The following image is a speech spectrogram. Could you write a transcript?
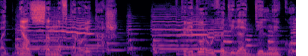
поднялся на второй этаж. В коридор выходили отдельные комнаты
